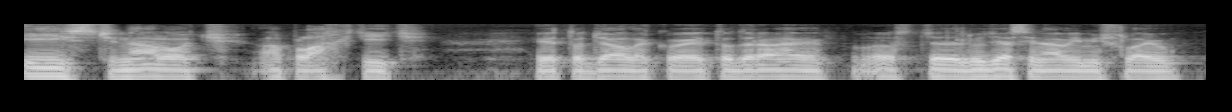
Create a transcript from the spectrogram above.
ísť na loď a plachtiť. Je to ďaleko, je to drahé. Proste ľudia si navymýšľajú.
